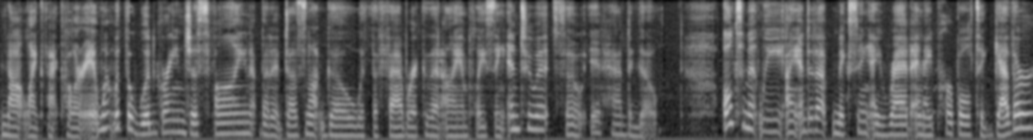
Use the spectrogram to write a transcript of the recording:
not like that color. It went with the wood grain just fine, but it does not go with the fabric that I am placing into it, so it had to go. Ultimately, I ended up mixing a red and a purple together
